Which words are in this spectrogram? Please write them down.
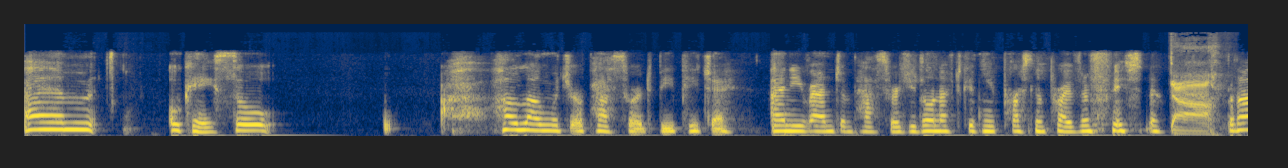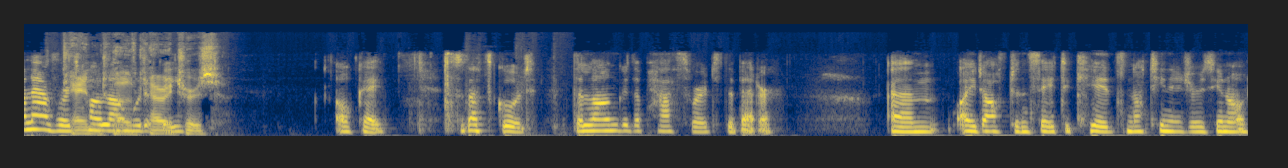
um okay so how long would your password be pj any random password you don't have to give me personal private information. Ah, But on average, 10, how long would characters. it be? Okay, so that's good. The longer the password, the better. Um, I'd often say to kids, not teenagers, you know,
